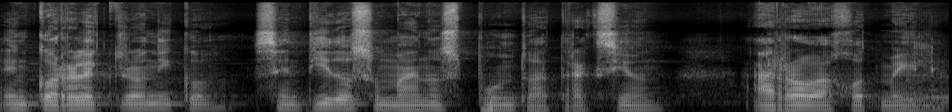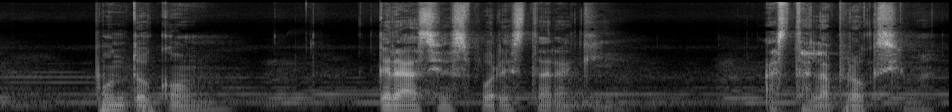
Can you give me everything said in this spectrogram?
en correo electrónico, sentidoshumanos.atracción.com. Gracias por estar aquí. Hasta la próxima.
